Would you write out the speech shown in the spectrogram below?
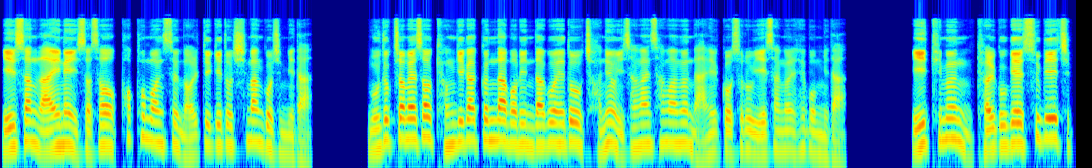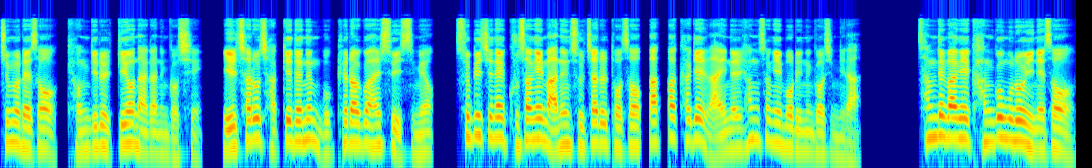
일선 라인에 있어서 퍼포먼스 널뛰기도 심한 곳입니다. 무득점에서 경기가 끝나버린다고 해도 전혀 이상한 상황은 아닐 것으로 예상을 해봅니다. 이 팀은 결국에 수비에 집중을 해서 경기를 뛰어나가는 것이 1차로 잡게 되는 목표라고 할 수 있으며 수비진의 구성에 많은 숫자를 둬서 빡빡하게 라인을 형성해버리는 것입니다. 상대방의 강공으로 인해서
